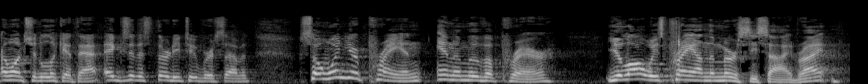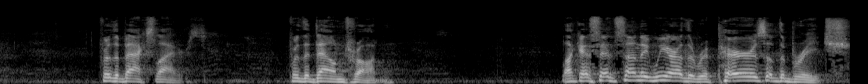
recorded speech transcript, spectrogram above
I want you to look at that. Exodus 32, verse 7. So when you're praying in a move of prayer, you'll always pray on the mercy side, right? For the backsliders, for the downtrodden. Like I said Sunday, we are the repairers of the breach.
